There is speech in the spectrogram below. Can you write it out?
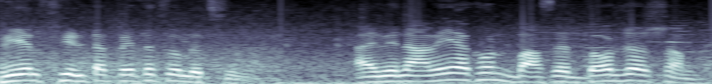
রিয়েল ফিলটা পেতে চলেছি। আই মিন আমি এখন বাসের দরজার সামনে।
